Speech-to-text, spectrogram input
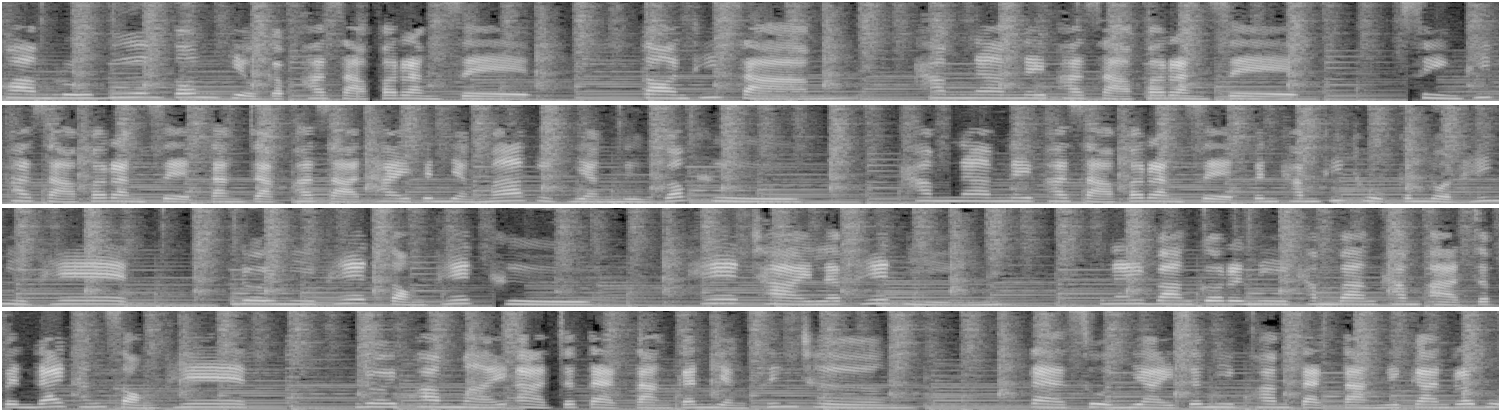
ความรู้เบื้องต้นเกี่ยวกับภาษาฝรั่งเศส ตอนที่ 3 คำนามในภาษาฝรั่งเศส สิ่งที่ภาษาฝรั่งเศสต่างจากภาษาไทยเป็นอย่างมากอีกอย่างหนึ่งก็คือคำนามในภาษาฝรั่งเศสเป็นคำที่ถูกกำหนดให้มีเพศ โดยมีเพศสองเพศคือ เพศชายและเพศหญิง ในบางกรณีคำบางคำอาจจะเป็นได้ทั้งสองเพศ โดยความหมายอาจจะแตกต่างกันอย่างสิ้นเชิง แต่ส่วนใหญ่จะมีความแตกต่างในการระบุ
